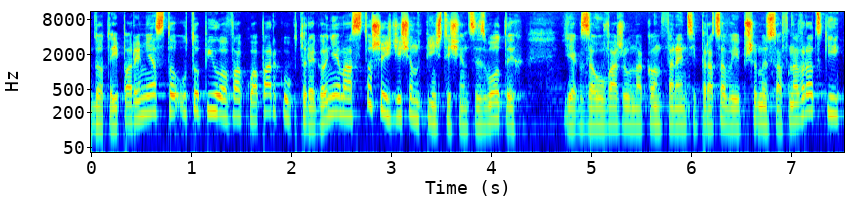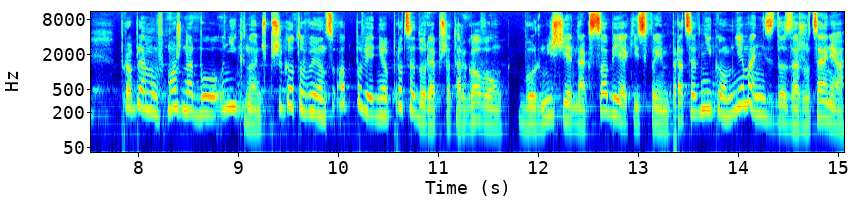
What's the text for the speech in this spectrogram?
Do tej pory miasto utopiło w akwaparku, którego nie ma 165 tysięcy złotych. Jak zauważył na konferencji prasowej Przemysław Nawrocki, problemów można było uniknąć, przygotowując odpowiednio procedurę przetargową. Burmistrz jednak sobie, jak i swoim pracownikom nie ma nic do zarzucenia.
